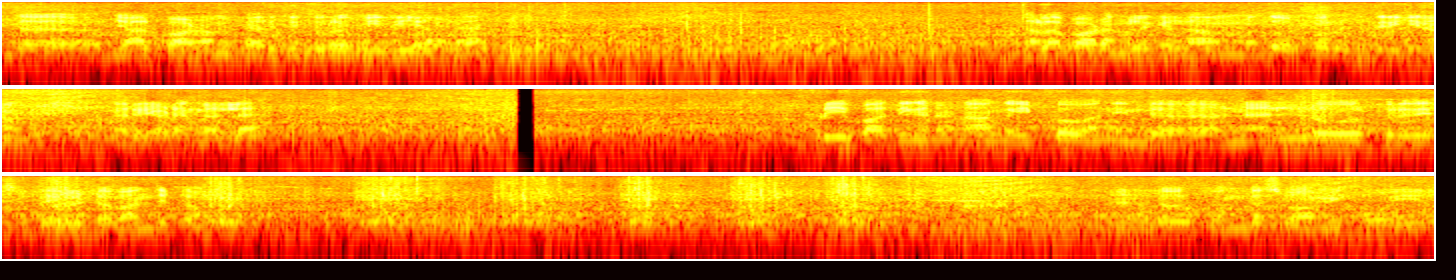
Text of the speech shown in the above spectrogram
இந்த யாழ்ப்பாணம் பருத்தித்துறை வீதியால். தளபாடங்களுக்கெல்லாம் வந்து ஒஃபர் கொடுத்துருக்கணும் நிறைய இடங்களில். அப்படியே பார்த்தீங்கன்னா நாங்கள் இப்போ வந்து இந்த நல்லூர் பிரதேசத்தை விட்டு வந்துட்டோம். நல்லூர் கந்தசுவாமி கோயில்.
